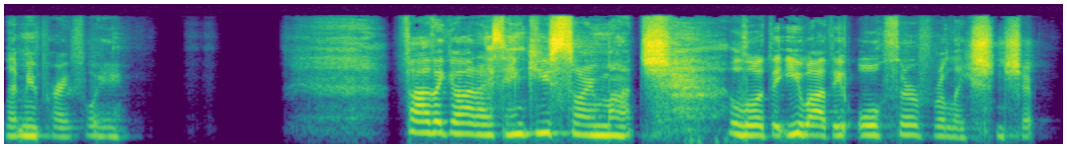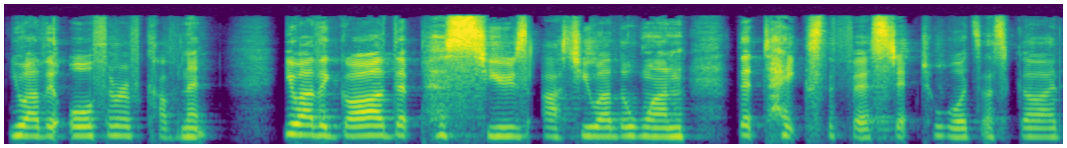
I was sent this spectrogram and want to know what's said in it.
Let me pray for you. Father God, I thank you so much, Lord, that you are the author of relationship. You are the author of covenant. You are the God that pursues us. You are the one that takes the first step towards us, God.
